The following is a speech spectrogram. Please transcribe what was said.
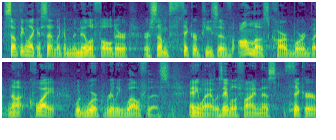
Something like I said, like a manila folder or some thicker piece of almost cardboard, but not quite, would work really well for this. Anyway, I was able to find this thicker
